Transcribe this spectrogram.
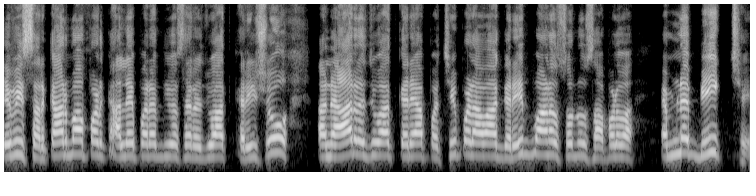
એવી સરકારમાં પણ કાલે પરમ દિવસે રજૂઆત કરીશું. અને આ રજૂઆત કર્યા પછી પણ આવા ગરીબ માણસોનું સાંભળવા એમને બીક છે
